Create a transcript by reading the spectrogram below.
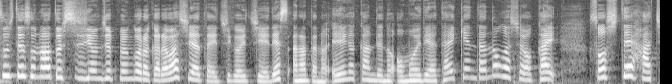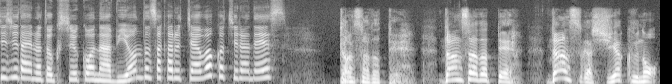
そしてその後7時40分頃からはシアター一期一会です。あなたの映画館での思い出や体験談のご紹介。そして8時台の特集コーナービヨンドザカルチャーはこちらです。ダンサーだって。ダンサーだって。ダンスが主役の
